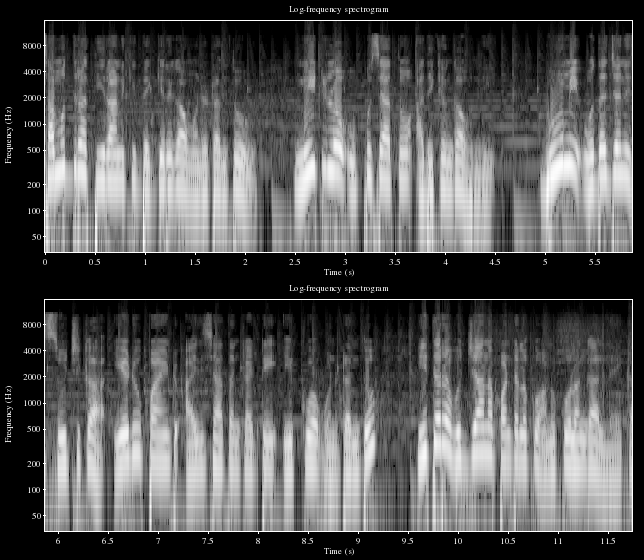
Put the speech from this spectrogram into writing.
సముద్ర తీరానికి దగ్గరగా ఉండటంతో నీటిలో ఉప్పు శాతం అధికంగా ఉంది. భూమి ఉదజని సూచిక ఏడు పాయింట్ ఐదు శాతం కంటే ఎక్కువ ఉండటంతో ఇతర ఉద్యాన పంటలకు అనుకూలంగా లేక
